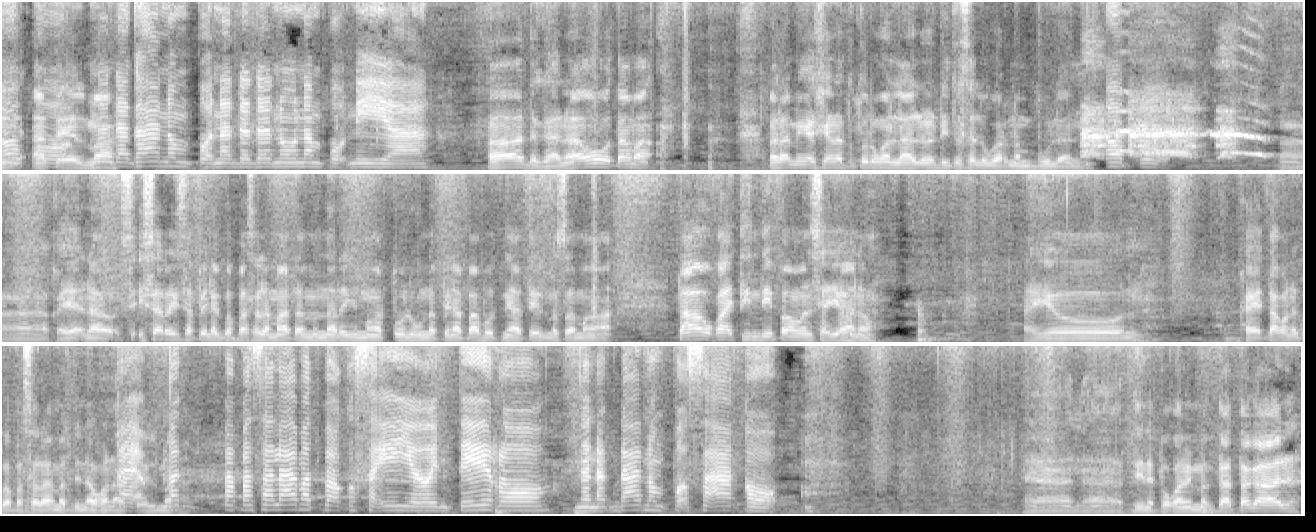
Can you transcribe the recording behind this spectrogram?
Opo. Ate Elma. Nadaghanon po, nadadanunan po niya. Ah, dagana. Oo, tama. Marami nga siya natutulungan lalo na dito sa lugar ng Bulan. Opo. Ah, kaya na isa rin sa pinagpapasalamatan mo na rin yung mga tulong na pinapabot ni Ate Elma sa mga tao kahit hindi pa man sa iyo ano. Ayun. Kahit ako nagpapasalamat din ako ng Ate Elma. nagpapasalamat po ako sa iyo, entero, na nagdanon po sa ako. Ayan, at di na po kami magtatagal.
